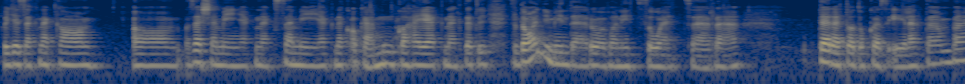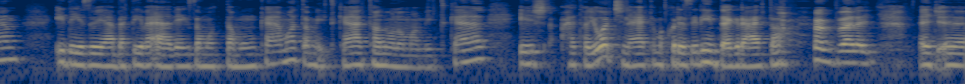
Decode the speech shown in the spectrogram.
hogy ezeknek a, a, az eseményeknek, személyeknek, akár munkahelyeknek, tehát hogy szerintem annyi mindenről van itt szó egyszerre. Teret adok az életemben, idézőjelbe téve elvégzem ott a munkámat, amit kell, tanulom, amit kell, és hát ha jól csináltam, akkor ezért integráltam ebből egy, egy ö,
